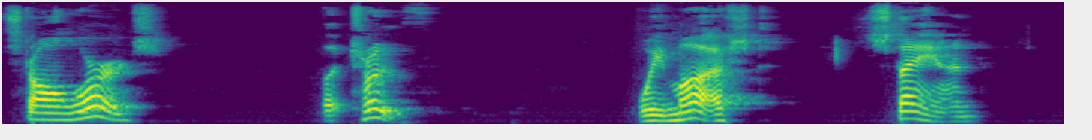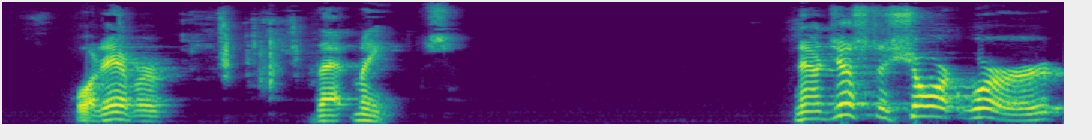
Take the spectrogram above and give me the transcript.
Strong words, but truth. We must stand whatever that means. Now, just a short word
